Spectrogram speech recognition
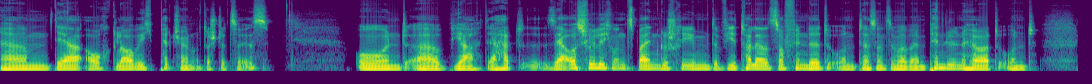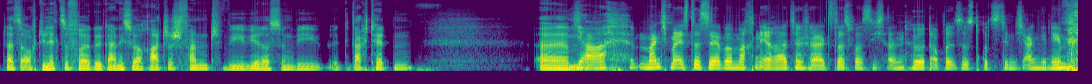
ähm, der auch, glaube ich, Patreon-Unterstützer ist. Und äh, ja, der hat sehr ausführlich uns beiden geschrieben, wie toll er uns doch findet und dass er uns immer beim Pendeln hört und dass er auch die letzte Folge gar nicht so erratisch fand, wie wir das irgendwie gedacht hätten. Ähm, Ja, manchmal ist das selber machen erratischer als das, was sich anhört, aber es ist trotzdem nicht angenehm.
